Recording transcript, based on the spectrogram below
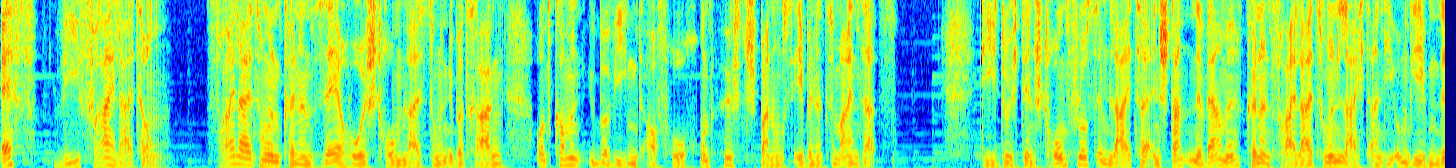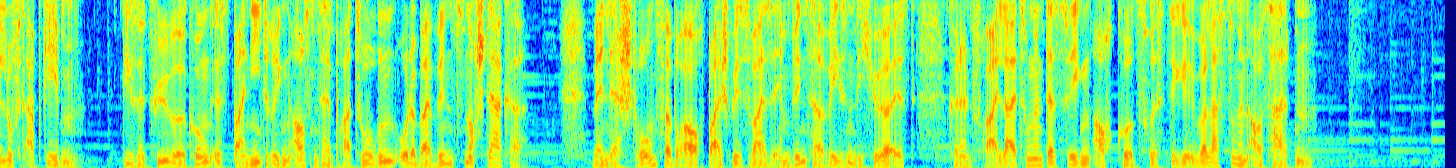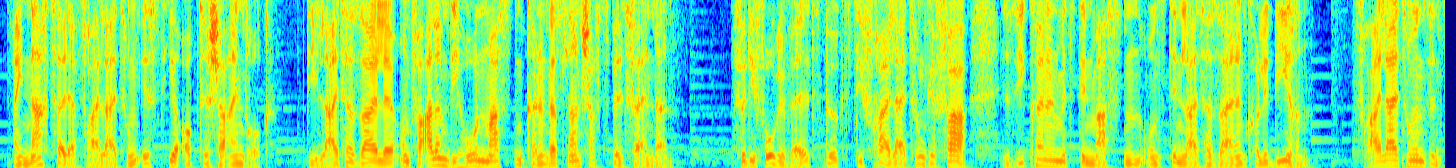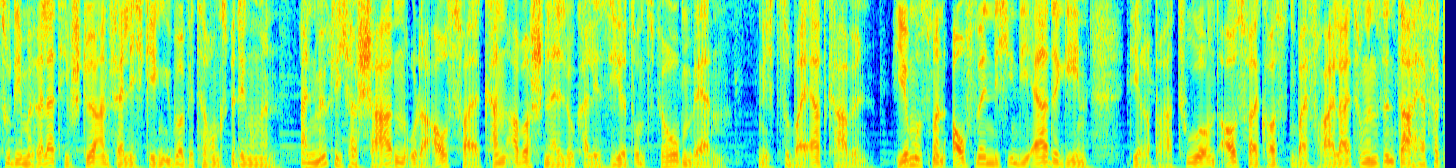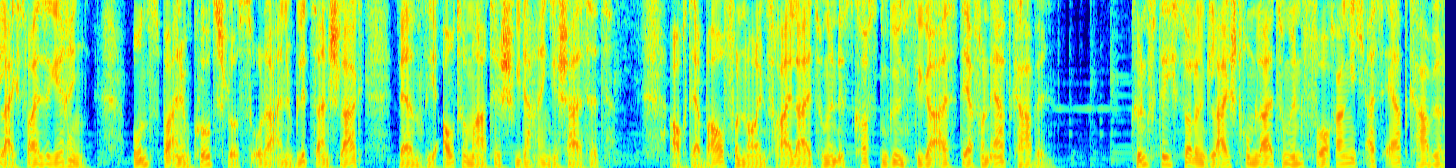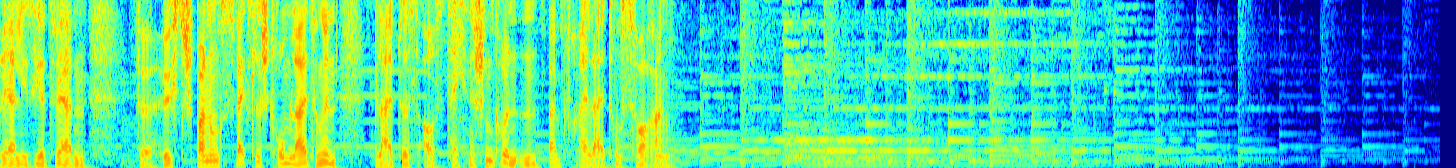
F wie Freileitung. Freileitungen können sehr hohe Stromleistungen übertragen und kommen überwiegend auf Hoch- und Höchstspannungsebene zum Einsatz. Die durch den Stromfluss im Leiter entstandene Wärme können Freileitungen leicht an die umgebende Luft abgeben. Diese Kühlwirkung ist bei niedrigen Außentemperaturen oder bei Wind noch stärker. Wenn der Stromverbrauch beispielsweise im Winter wesentlich höher ist, können Freileitungen deswegen auch kurzfristige Überlastungen aushalten. Ein Nachteil der Freileitung ist ihr optischer Eindruck. Die Leiterseile und vor allem die hohen Masten können das Landschaftsbild verändern. Für die Vogelwelt birgt die Freileitung Gefahr. Sie können mit den Masten und den Leiterseilen kollidieren. Freileitungen sind zudem relativ störanfällig gegenüber Witterungsbedingungen. Ein möglicher Schaden oder Ausfall kann aber schnell lokalisiert und behoben werden. Nicht so bei Erdkabeln. Hier muss man aufwendig in die Erde gehen. Die Reparatur- und Ausfallkosten bei Freileitungen sind daher vergleichsweise gering. Und bei einem Kurzschluss oder einem Blitzeinschlag werden sie automatisch wieder eingeschaltet. Auch der Bau von neuen Freileitungen ist kostengünstiger als der von Erdkabeln. Künftig sollen Gleichstromleitungen vorrangig als Erdkabel realisiert werden. Für Höchstspannungswechselstromleitungen bleibt es aus technischen Gründen beim Freileitungsvorrang.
